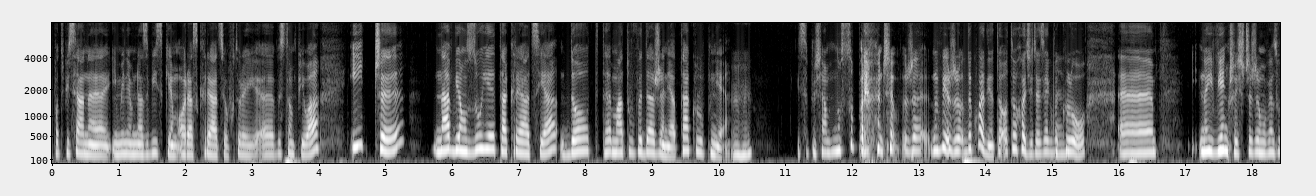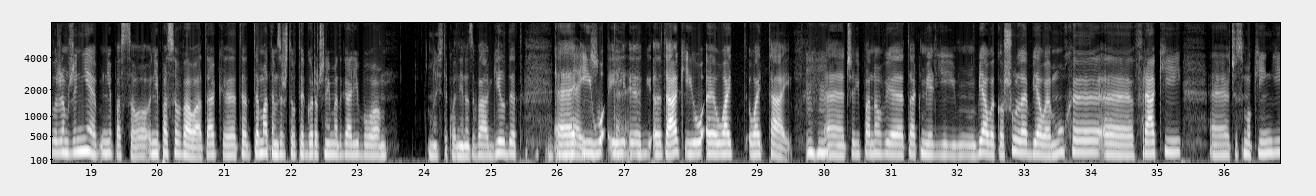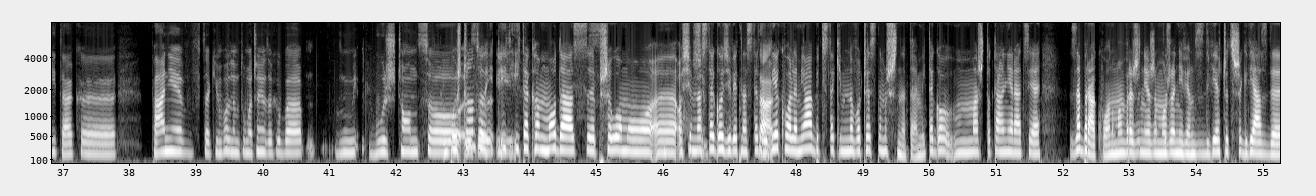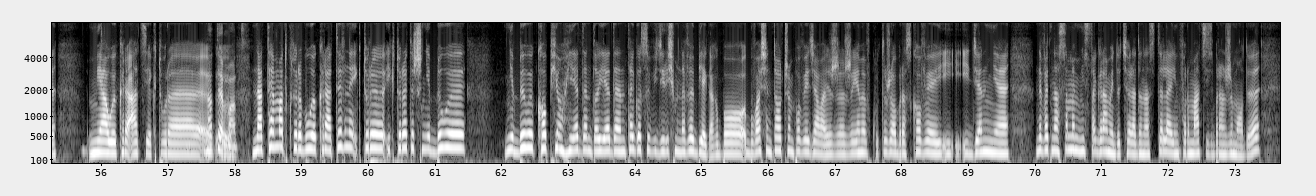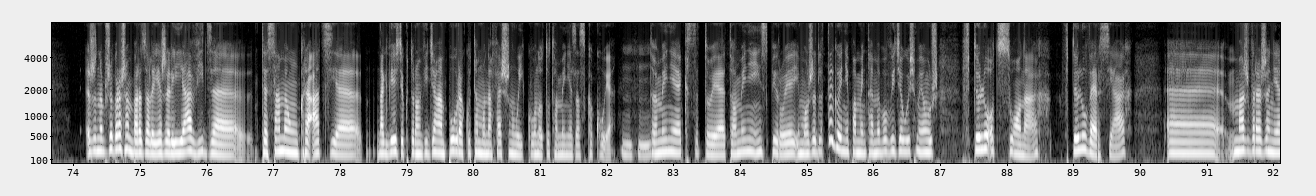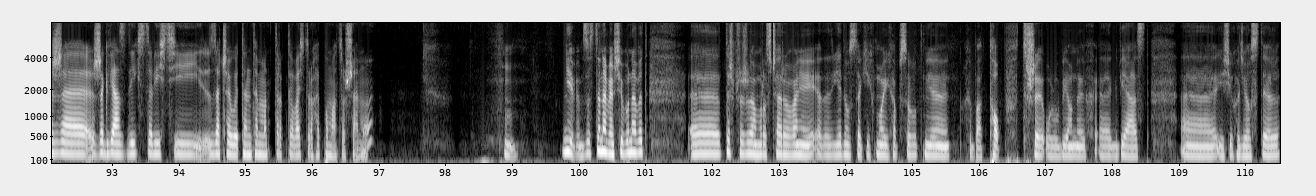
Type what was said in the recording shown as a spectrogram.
podpisane imieniem, nazwiskiem oraz kreacją, w której e, wystąpiła i czy nawiązuje ta kreacja do tematu wydarzenia, tak lub nie. Mhm. I sobie myślałam, no super, że, że, no wiesz, że dokładnie, to o to chodzi, to jest jakby tak. clue. E, no i większość, szczerze mówiąc, uważam, że nie, nie, paso, nie pasowała, tak? E, te, tematem zresztą tegorocznej Medgali było ona się tak ładnie nazywała Gilded e, i, i, tak. E, tak, i e, white, white Tie. Mhm. E, czyli panowie tak mieli białe koszule, białe muchy, e, fraki e, czy smokingi, tak. Panie w takim wolnym tłumaczeniu to chyba błyszcząco. Błyszcząco i, i, i taka moda z przełomu XVIII-XIX tak. wieku, ale miała być z takim nowoczesnym sznytem. I tego masz totalnie rację zabrakło. No mam wrażenie, że może, nie wiem, z dwie czy trzy gwiazdy miały kreacje, które... Na temat. Na temat, które były kreatywne i które, i które też nie były nie były kopią jeden do jeden tego, co widzieliśmy na wybiegach, bo, bo właśnie to, o czym powiedziałaś, że żyjemy w kulturze obrazkowej i, i, i dziennie, nawet na samym Instagramie dociera do nas tyle informacji z branży mody, że no przepraszam bardzo, ale jeżeli ja widzę tę samą kreację na gwieździe, którą widziałam pół roku temu na Fashion Weeku, no to to mnie nie zaskakuje. Mhm. To mnie nie ekscytuje, to mnie nie inspiruje i może dlatego jej nie pamiętamy, bo widziałyśmy ją już w tylu odsłonach, w tylu wersjach. Eee, masz wrażenie, że, że gwiazdy i styliści zaczęły ten temat traktować trochę po macoszemu? Hmm. Nie wiem, zastanawiam się, bo nawet E, też przeżyłam rozczarowanie. E, jedną z takich moich absolutnie chyba top trzy ulubionych e, gwiazd, jeśli chodzi o styl,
